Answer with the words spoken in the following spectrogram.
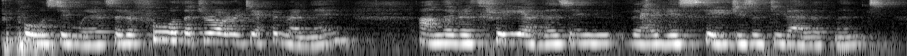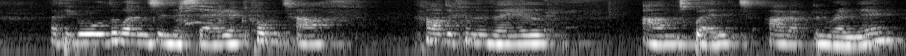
proposed in Wales. There are four that are already up and running, and there are three others in various stages of development. I think all the ones in this area, Cwm Taff, Cardiff and the Vale, and Gwent are up and running.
